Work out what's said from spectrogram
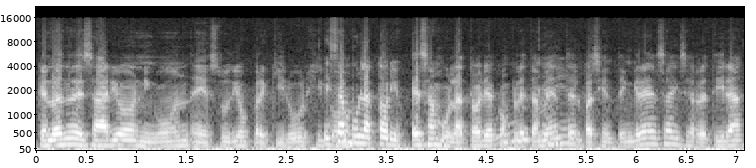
que no es necesario ningún eh, estudio prequirúrgico. Es ambulatorio. Es ambulatoria mm, completamente, el paciente ingresa y se retira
